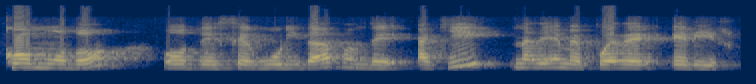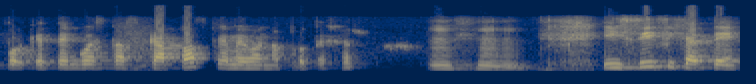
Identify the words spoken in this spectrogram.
cómodo o de seguridad donde aquí nadie me puede herir porque tengo estas capas que me van a proteger. Y sí, fíjate,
